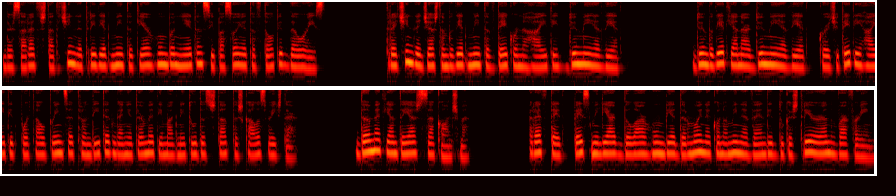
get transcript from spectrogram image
ndërsa rreth shtatëqind e tridhjetë mijë të tjerë humbën jetën si pasojë e të ftohtit dhe urisë. Treqind e gjashtëmbëdhjetë mijë të vdekur në Haiti, dy mijë e dhjetë. Dymbëdhjetë janar dy mijë e dhjetë, kryeqyteti i Haitit Port-au-Prince tronditet nga një tërmet i magnitudës shtatë të shkallës Richter. Dëmet janë të jashtëzakonshme. Rreth tetë, pesë miliardë dollarë humbje dërrmojnë ekonominë e vendit duke shtrirë rëndë varfërinë.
